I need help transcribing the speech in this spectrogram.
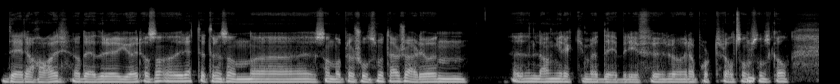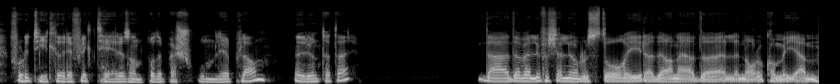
dere har og det dere gjør. Altså, rett etter en sånn, sånn operasjon som dette her, så er det jo en en lang rekke med debrifer og rapporter og alt sånt som skal. Får du tid til å reflektere sånn på det personlige plan rundt dette her? Det er, det er, veldig forskjellig når du står i det der nede, eller når du kommer hjem.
